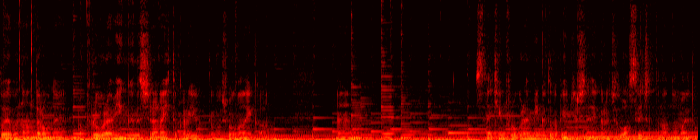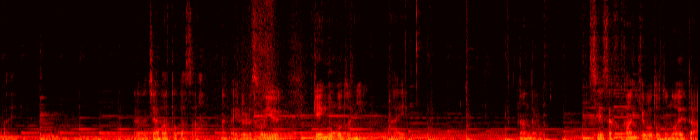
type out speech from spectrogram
例えばなんだろうね、まあ、プログラミングで知らない人から言ってもしょうがないか。うん。最近プログラミングとか勉強してないからちょっと忘れちゃったな名前とかね。なんか Java とかさなんかいろいろそういう言語ごとにはい。なんだろう。制作環境を整えた。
